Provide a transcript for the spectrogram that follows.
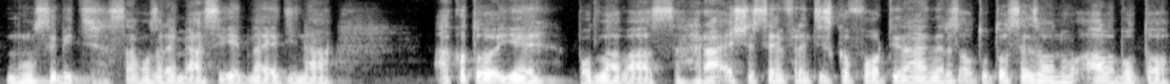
musí byť samozrejme asi jedna jediná ako to je podľa vás? Hrá ešte San Francisco 49ers o túto sezónu, alebo to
